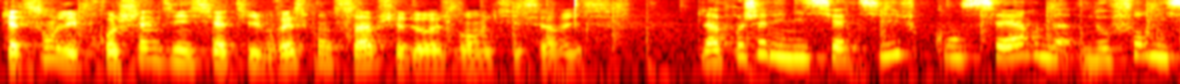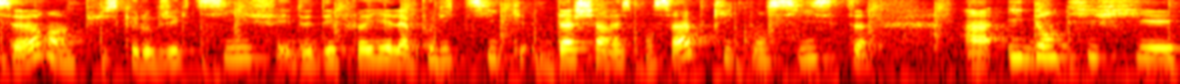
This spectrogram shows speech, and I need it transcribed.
quelles sont les prochaines initiatives responsables chez De Multiservice la prochaine initiative concerne nos fournisseurs, hein, puisque l'objectif est de déployer la politique d'achat responsable qui consiste à identifier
